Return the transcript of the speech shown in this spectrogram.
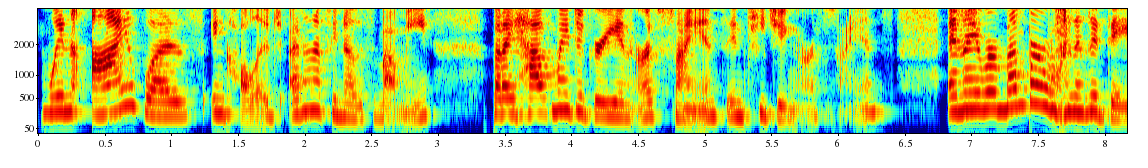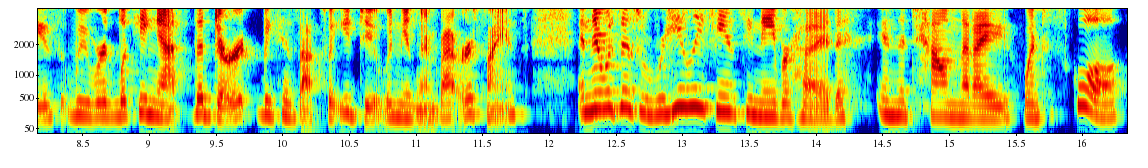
When I was in college, I don't know if you know this about me, but I have my degree in earth science, in teaching earth science. And I remember one of the days we were looking at the dirt because that's what you do when you learn about earth science. And there was this really fancy neighborhood in the town that I went to school.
